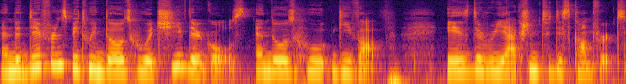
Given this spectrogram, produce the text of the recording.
And the difference between those who achieve their goals and those who give up is the reaction to discomfort.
